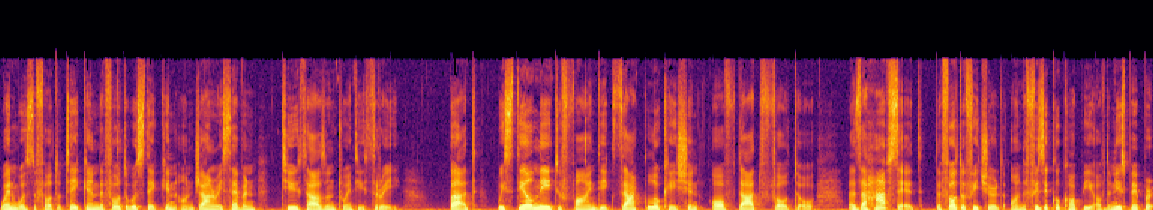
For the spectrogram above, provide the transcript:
when was the photo taken? The photo was taken on January 7, 2023. But we still need to find the exact location of that photo. As I have said, the photo featured on the physical copy of the newspaper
